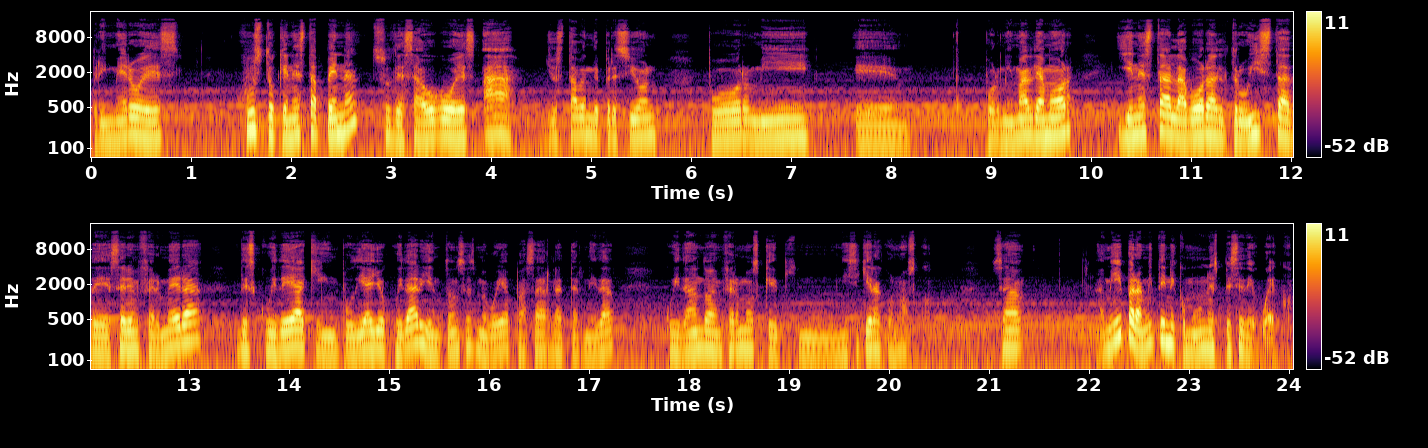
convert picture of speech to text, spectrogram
primero es justo que en esta pena su desahogo es, ah, yo estaba en depresión por mi, eh, por mi mal de amor y en esta labor altruista de ser enfermera descuidé a quien podía yo cuidar y entonces me voy a pasar la eternidad cuidando a enfermos que pues, ni siquiera conozco. O sea, a mí para mí tiene como una especie de hueco.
